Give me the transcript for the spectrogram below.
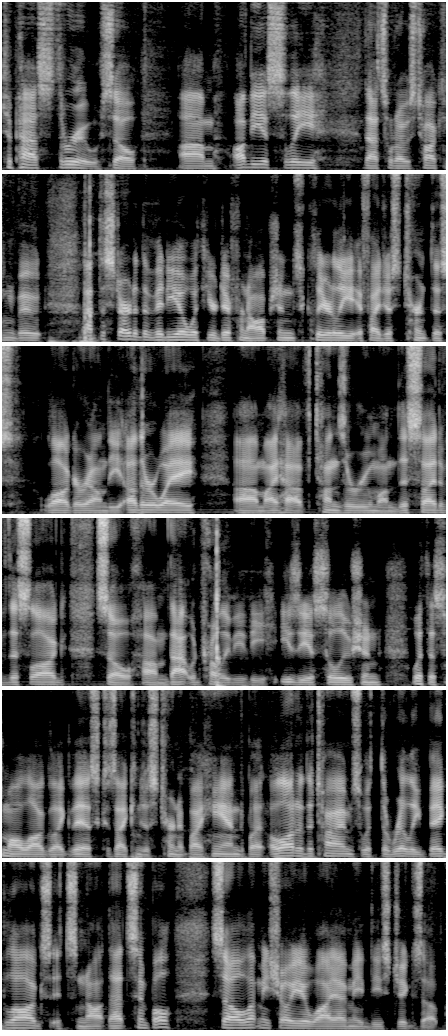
to pass through. So um, obviously that's what I was talking about at the start of the video with your different options. Clearly if I just turned this log around the other way. Um, I have tons of room on this side of this log, so um, that would probably be the easiest solution with a small log like this because I can just turn it by hand. But a lot of the times with the really big logs, it's not that simple. So let me show you why I made these jigs up.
